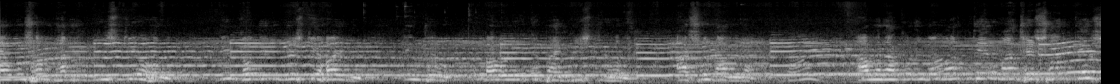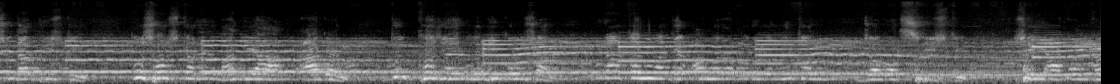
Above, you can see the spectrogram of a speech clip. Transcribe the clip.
এক মুসলধানের বৃষ্টিও হলো। দীর্ঘদিন বৃষ্টি হয়নি, কিন্তু বাবামণির কৃপায় বৃষ্টি হলো। আসুন আমরা। আমরা করিব মর্তের মাঝে স্বর্গের সুধা বৃষ্টি। কুসংস্কারের ভাঙিয়া আগন দুঃখ জয়ের লোভী কৌশল পুরাতন মাঝে আমরা করিব জগৎ সৃষ্টি, সেই আকাঙ্ক্ষা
